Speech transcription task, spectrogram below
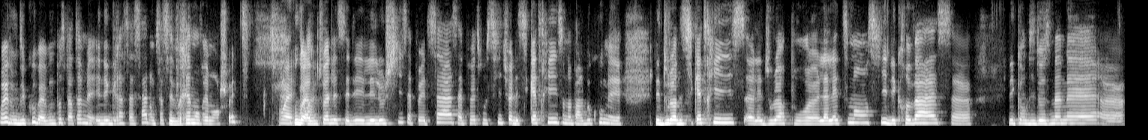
Ouais donc du coup bah, mon postpartum est, né grâce à ça donc ça c'est vraiment vraiment chouette. Donc voilà donc, tu vois les, les, les, lochis ça peut être ça ça peut être aussi tu vois les cicatrices on en parle beaucoup mais les douleurs des cicatrices euh, les douleurs pour euh, l'allaitement aussi les crevasses euh, les candidoses mammaires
